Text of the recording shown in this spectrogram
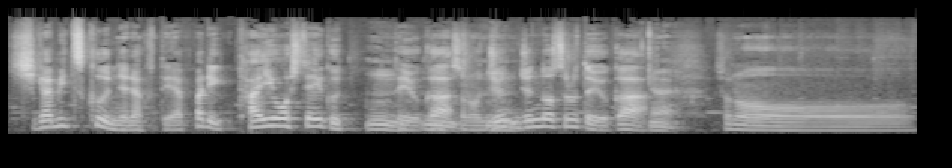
しがみつくんじゃなくてやっぱり対応していくっていうか、うんその順順応するというか、はい。その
